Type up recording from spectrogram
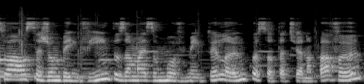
Pessoal, sejam bem-vindos a mais um Movimento Elanco. Eu sou a Tatiana Pavan.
